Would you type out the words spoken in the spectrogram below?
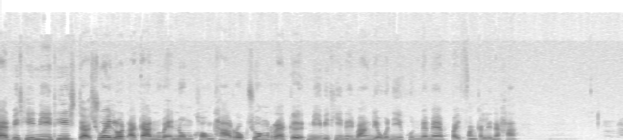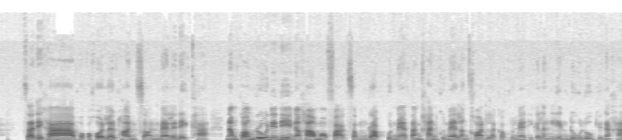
8 วิธีนี้ที่จะช่วยลดอาการแหวะนมของทารกช่วงแรกเกิดมีวิธีไหนบ้างเดี๋ยววันนี้คุณแม่ๆไปฟังกันเลยนะคะ สวัสดีค่ะพบกับโค้ชเลิศพรสอนแม่และเด็กค่ะนำความรู้ดีๆนะคะ มาฝากสำหรับคุณแม่ตั้งครรภ์คุณแม่หลังคลอด แล้วก็คุณแม่ที่กำลังเลี้ยงดูลูกอยู่นะคะ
